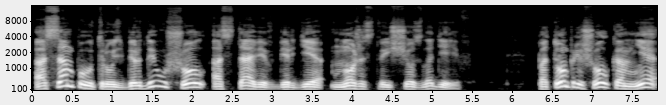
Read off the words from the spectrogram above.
а сам поутру из Берды ушел, оставив в Берде множество еще злодеев. Потом пришел ко мне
